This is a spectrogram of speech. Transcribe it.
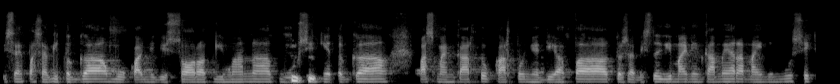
Misalnya pas lagi tegang, mukanya disorot gimana, musiknya tegang, pas main kartu, kartunya di apa, terus habis itu dimainin kamera, mainin musik.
